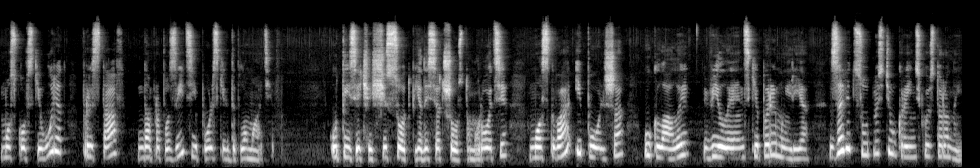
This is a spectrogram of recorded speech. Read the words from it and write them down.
Московський уряд пристав на пропозиції польських дипломатів. У 1656 році Москва і Польща уклали Віленське перемир'я за відсутності української сторони.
